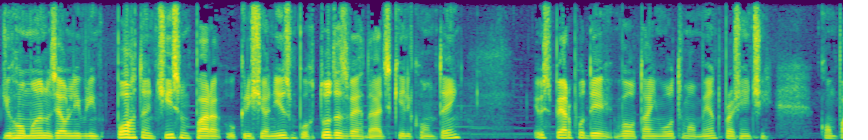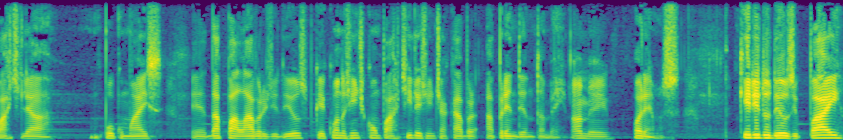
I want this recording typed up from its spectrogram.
de Romanos é um livro importantíssimo para o cristianismo, por todas as verdades que ele contém. Eu espero poder voltar em outro momento para a gente compartilhar um pouco mais é, da palavra de Deus, porque quando a gente compartilha, a gente acaba aprendendo também. Amém. Oremos. Querido Deus e Pai,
